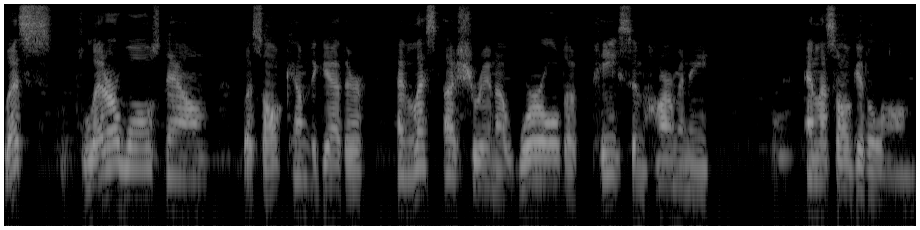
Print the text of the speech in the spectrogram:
Let's let our walls down. Let's all come together and let's usher in a world of peace and harmony and let's all get along.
